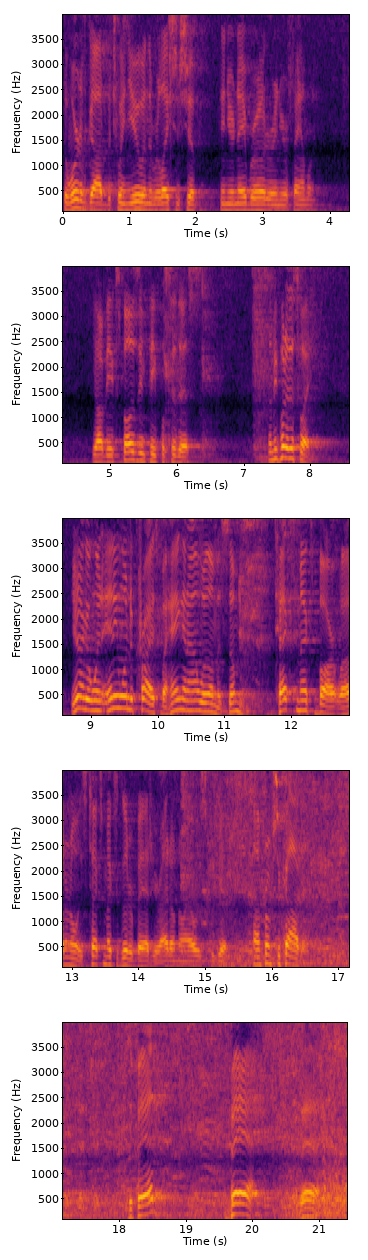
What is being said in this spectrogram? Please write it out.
the Word of God between you and the relationship in your neighborhood or in your family. You ought to be exposing people to this. Let me put it this way you're not going to win anyone to Christ by hanging out with them at some Tex Mex bar. Well, I don't know, is Tex Mex good or bad here? I don't know, I always forget. I'm from Chicago. Is it bad? It's bad. Bad.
